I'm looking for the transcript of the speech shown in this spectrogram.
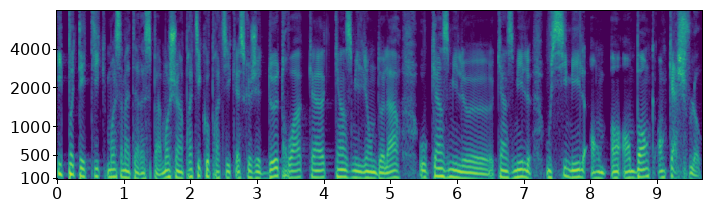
hypothétiques, moi ça m'intéresse pas. Moi je suis un pratico-pratique. Est-ce que j'ai 2, 3, 15 millions de dollars ou 15 000, 15 000 ou 6 000 en, en, en banque en cash flow?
